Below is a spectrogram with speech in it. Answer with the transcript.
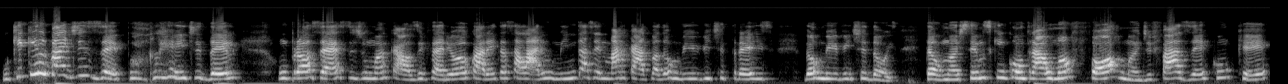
O que, que ele vai dizer para o cliente dele? Um processo de uma causa inferior a 40 salários mínimos está sendo marcado para 2023, 2022. Então, nós temos que encontrar uma forma de fazer com que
